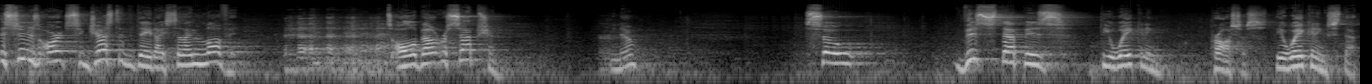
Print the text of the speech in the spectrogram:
As soon as Art suggested the date, I said, I love it. It's all about reception, you know? So, this step is the awakening process, the awakening step.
